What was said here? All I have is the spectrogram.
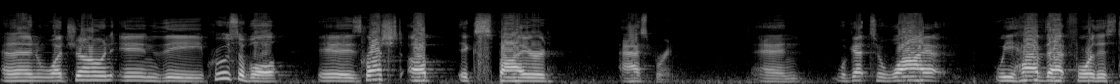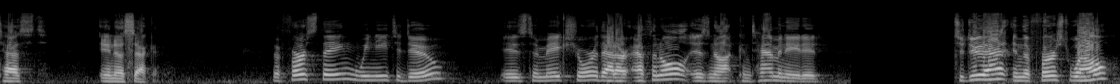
And then what's shown in the crucible is crushed up expired aspirin. And we'll get to why we have that for this test in a second. The first thing we need to do is to make sure that our ethanol is not contaminated. To do that, in the first well,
